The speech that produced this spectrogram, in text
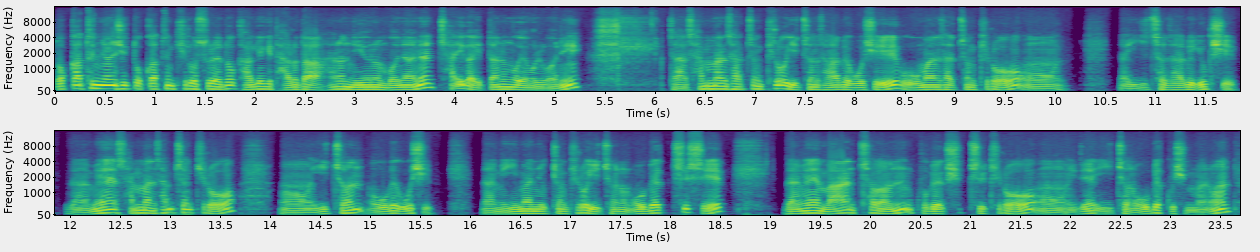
똑같은 연식, 똑같은 키로수라도 가격이 다르다 하는 이유는 뭐냐면 차이가 있다는 거예요, 물건이. 자, 34,000km 2,450, 54,000km 어, 2,460, 그 다음에 33,000km 어, 2,550, 그 다음에 26,000km 2,570, 그 다음에 11,917km 어, 이제 2,590만원, 그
